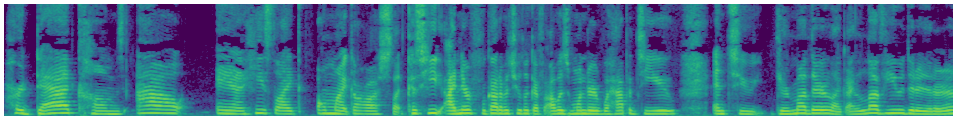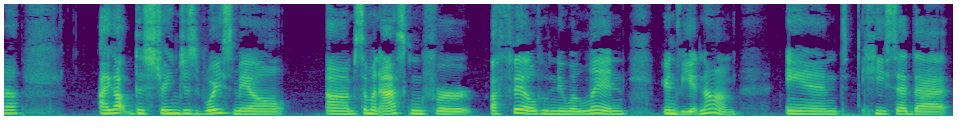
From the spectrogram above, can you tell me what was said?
her dad comes out and he's like oh my gosh like because he i never forgot about you like if i always wondered what happened to you and to your mother like i love you da, da, da, da. i got the strangest voicemail um someone asking for a phil who knew a lynn in vietnam and he said that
